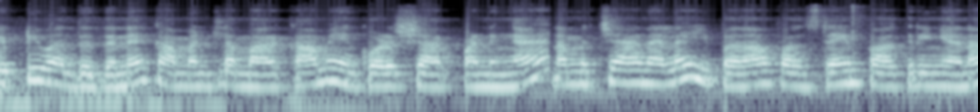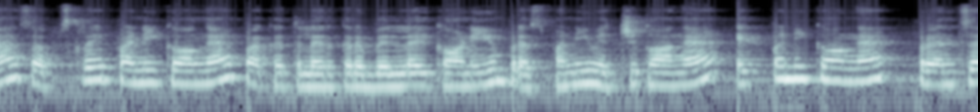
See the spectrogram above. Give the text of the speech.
எப்படி வந்ததுன்னு கமெண்ட்ல மறக்காம என் கூட ஷேர் பண்ணுங்க. நம்ம சேனலை இப்பதான் ஃபர்ஸ்ட் டைம் பாக்குறீங்கன்னா சப்ஸ்கிரைப் பண்ணிக்கோங்க. பக்கத்துல இருக்கிற பெல் ஐக்கானையும் பிரஸ் பண்ணி வச்சுக்கோங்க. லைக் பண்ணிக்கோங்க. ஃப்ரெண்ட்ஸ்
